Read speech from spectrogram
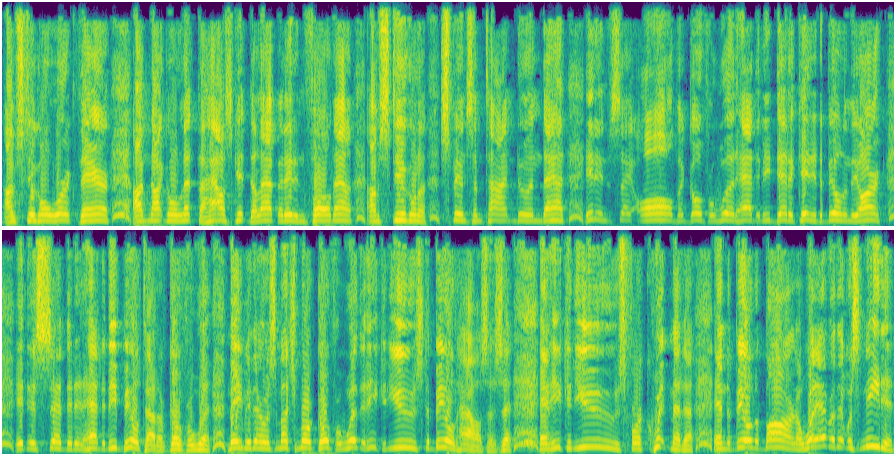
I'm still going to work there. I'm not going to let the house get dilapidated and fall down. I'm still going to spend some time doing that. It didn't say all the gopher wood had to be dedicated to building the ark. It just said that it had to be built out of gopher wood. Maybe there was much more gopher wood that he could use to build houses and he could use for equipment and to build a barn or whatever that was needed.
